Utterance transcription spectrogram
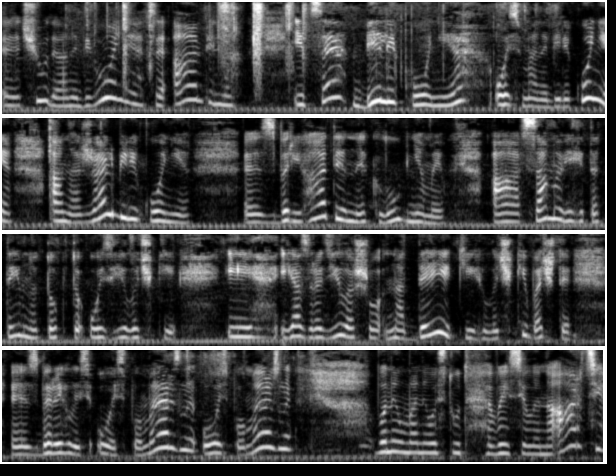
е, чудо, а не бігонія, це ампільна. І це біліконія. Ось в мене біліконія. А на жаль, біліконія е, зберігати не клубнями, а саме вегетативно, тобто ось гілочки. І я зраділа, що на деякі гілочки, бачите, е, збереглись ось померзли, ось померзли. Вони у мене ось тут висіли на арці.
